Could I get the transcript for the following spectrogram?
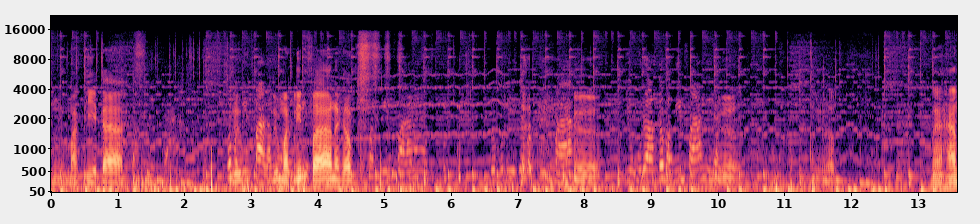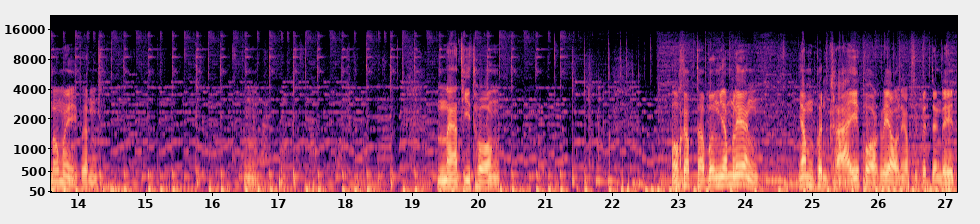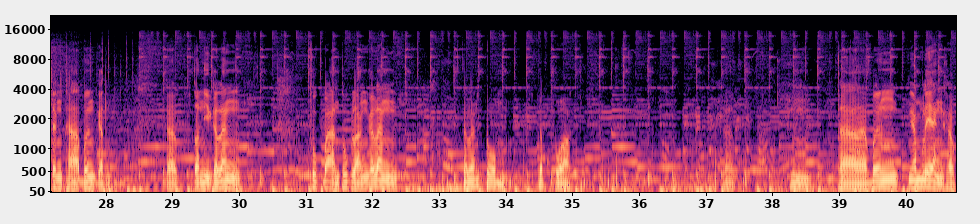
อืมมักเพกาประเภทกะโอ้บักบินฟ้าแล้วหรือหมักลิ้นฟ้านะครับบักบินฟ้านะครับลพบุรีก็บักบินฟ้าเอออยู่อุดรก็บักบินฟ้าคือกันเออนี่ครับนะหาหน้องใหม่เพิ่นอืมนาทีทอง เอาครับถ้าเบิ่งย่ำแรงย่ำเพิ่นขายปอกแล้วนะครับสิเป็นจังใดจังถาเบิ่งกันครับตอนนี้กำลังทุกบ้านทุกหลังกำลังกำลังต้มกับปอกครับอืมถ้าเบิ่งย้ำแรงครับ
